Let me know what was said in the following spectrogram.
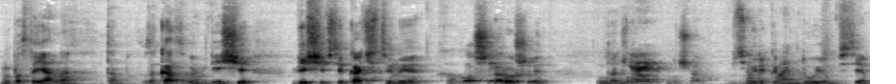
Мы постоянно там заказываем вещи. Вещи все качественные, хорошие. хорошие. Не так меняют что ничего. Все мы рекомендуем всем.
